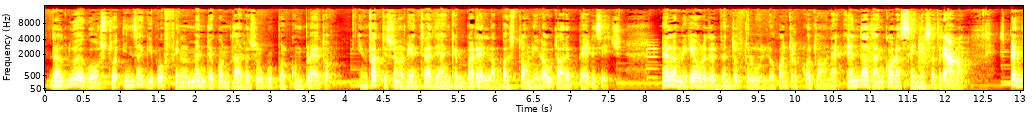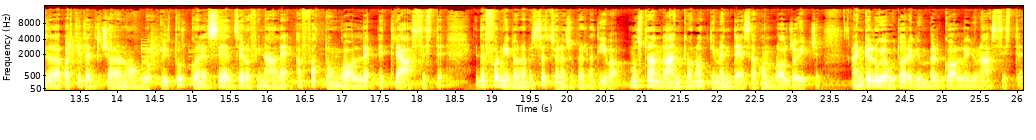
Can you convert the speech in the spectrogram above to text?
Dal 2 agosto Inzaghi può finalmente contare sul gruppo al completo. Infatti sono rientrati anche Barella, Bastoni, Lautaro e Perisic. Nell'amichevole del 28 luglio contro il Crotone è andata ancora a segno Satriano. Splendida la partita di Cialanoglu, il turco nel 6-0 finale ha fatto un gol e tre assist ed ha fornito una prestazione superlativa, mostrando anche un'ottima intesa con Brozovic, anche lui autore di un bel gol e di un assist.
